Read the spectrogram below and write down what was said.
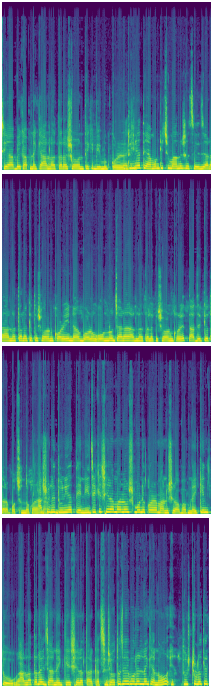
যে আবেগ আপনাকে আল্লাহ তালা স্মরণ থেকে বিমুখ করে রাখে। দুনিয়াতে এমন কিছু মানুষ আছে যারা আল্লাহ তালাকে তো স্মরণ করেই না, বরং অন্য যারা আল্লাহ তালাকে স্মরণ করে, তাদেরকেও তারা পছন্দ করে আসলে দুনিয়াতে নিজেকে সেরা মানুষ মনে করার মানুষের অভাব নাই, কিন্তু আল্লাহ তালাই জানে কে সেরা তার কাছে। যত যাই বলেন না কেন, দুষ্ট লোকের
